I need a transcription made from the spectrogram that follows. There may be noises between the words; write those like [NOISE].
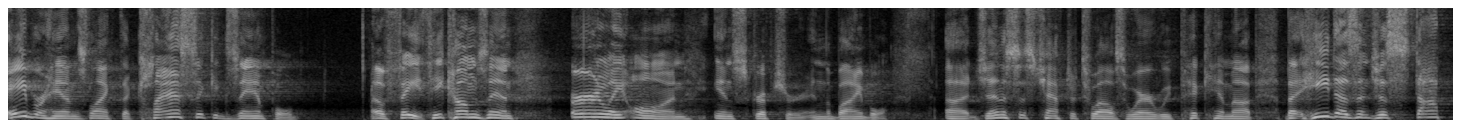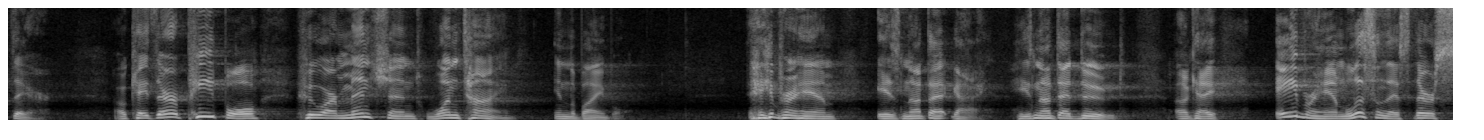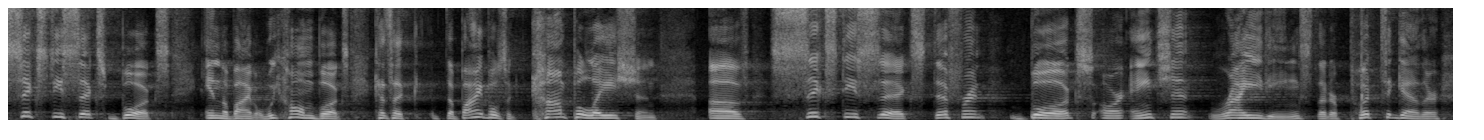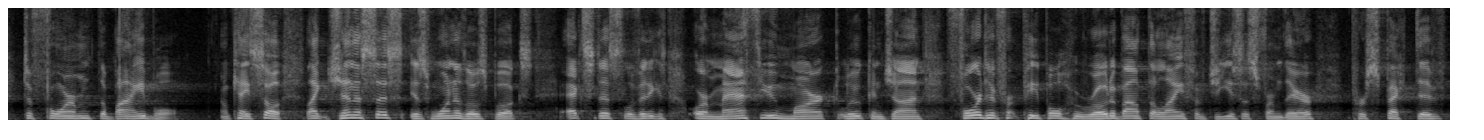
Abraham's like the classic example of faith. He comes in early on in Scripture, in the Bible. Uh, Genesis chapter 12 is where we pick him up, but he doesn't just stop there. Okay, there are people who are mentioned one time in the Bible. Abraham is not that guy, he's not that dude. Okay, Abraham, listen to this. There are 66 books in the Bible. We call them books because the Bible's a compilation of 66 different books or ancient writings that are put together to form the Bible. Okay, so like Genesis is one of those books, Exodus, Leviticus, or Matthew, Mark, Luke, and John, four different people who wrote about the life of Jesus from their perspective.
